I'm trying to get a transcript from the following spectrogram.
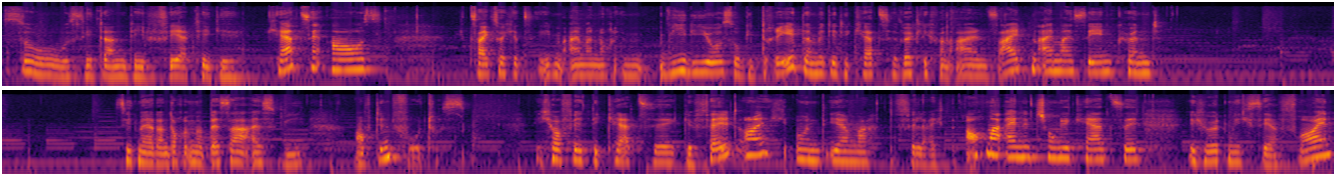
So sieht dann die fertige Kerze aus. Ich zeige es euch jetzt eben einmal noch im Video so gedreht, damit ihr die Kerze wirklich von allen Seiten einmal sehen könnt sieht man ja dann doch immer besser als wie auf den Fotos. Ich hoffe, die Kerze gefällt euch und ihr macht vielleicht auch mal eine Dschungelkerze. Ich würde mich sehr freuen.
